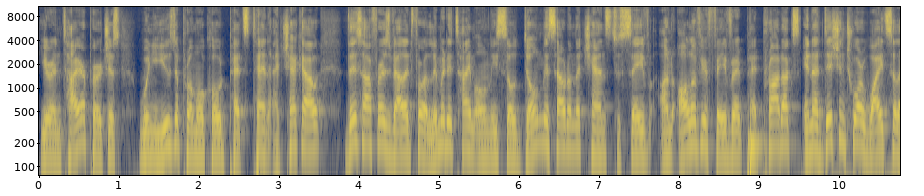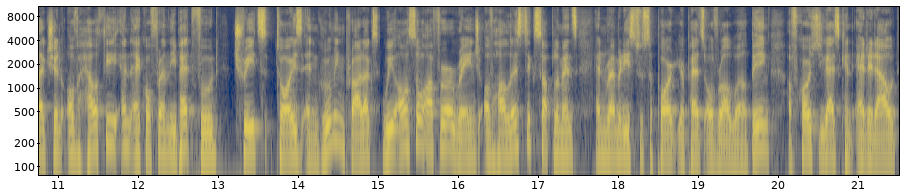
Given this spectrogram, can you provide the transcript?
your entire purchase when you use the promo code PETS10 at checkout. This offer is valid for a limited time only, so don't miss out on the chance to save on all of your favorite pet products. In addition to our wide selection of healthy and eco-friendly pet food, treats, toys, and grooming products, we also offer a range of holistic supplements and remedies to support your pet's overall well-being. Of course, you guys can edit out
